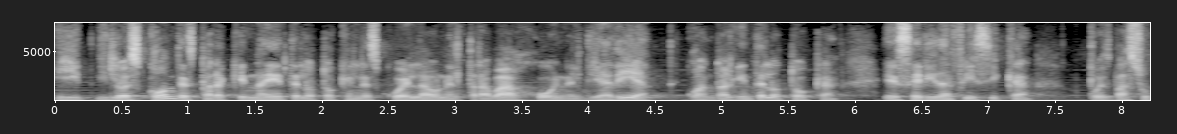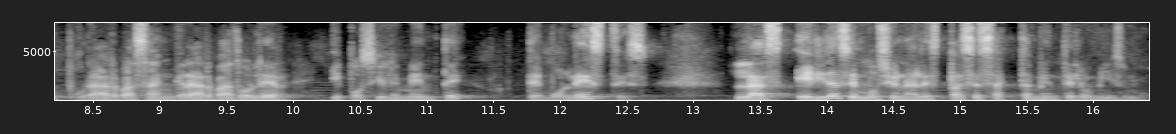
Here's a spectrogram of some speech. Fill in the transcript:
y, y, lo escondes para que nadie te lo toque en la escuela o en el trabajo o en el día a día. Cuando alguien te lo toca, esa herida física pues va a supurar, va a sangrar, va a doler y posiblemente te molestes. Las heridas emocionales pasa exactamente lo mismo.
